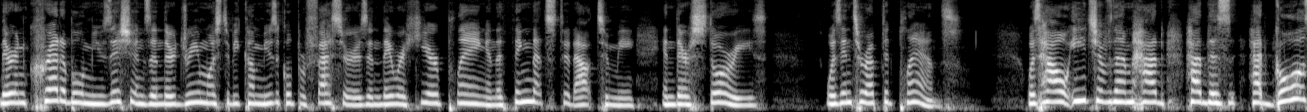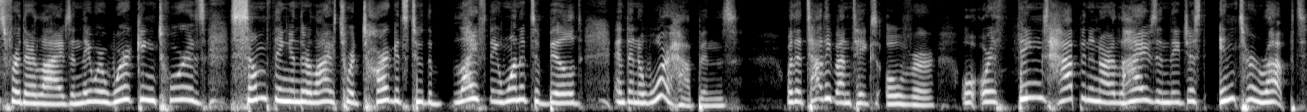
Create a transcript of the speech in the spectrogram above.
They're incredible musicians, and their dream was to become musical professors. And they were here playing. And the thing that stood out to me in their stories was interrupted plans was how each of them had, had this, had goals for their lives and they were working towards something in their lives, toward targets to the life they wanted to build. And then a war happens or the Taliban takes over or, or things happen in our lives and they just interrupt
